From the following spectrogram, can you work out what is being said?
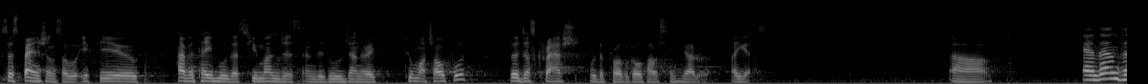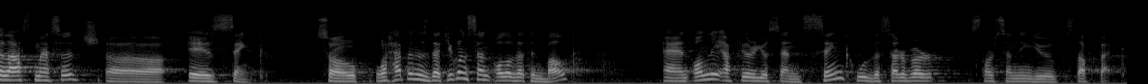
suspension. So if you have a table that's humongous and it will generate too much output, they'll just crash with the protocol parsing error, I guess. Uh, and then the last message uh, is sync. So what happens is that you can send all of that in bulk, and only after you send sync will the server start sending you stuff back.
